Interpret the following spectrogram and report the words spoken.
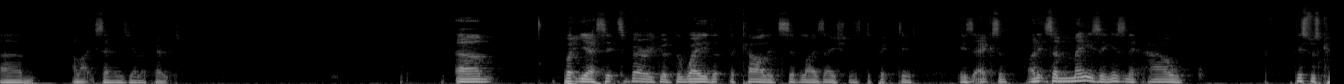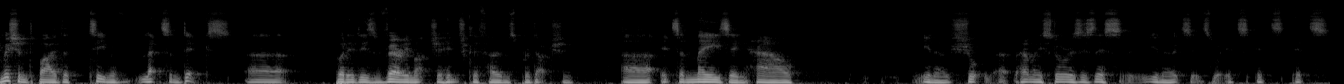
Um, I like Sarah's yellow coat. Um, but yes, it's very good. The way that the Kaled civilization is depicted is excellent, and it's amazing, isn't it? How this was commissioned by the team of Letts and Dicks, uh, but it is very much a Hinchcliffe Holmes production. Uh, it's amazing how you know short, uh, how many stories is this you know it's it's it's it's it's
